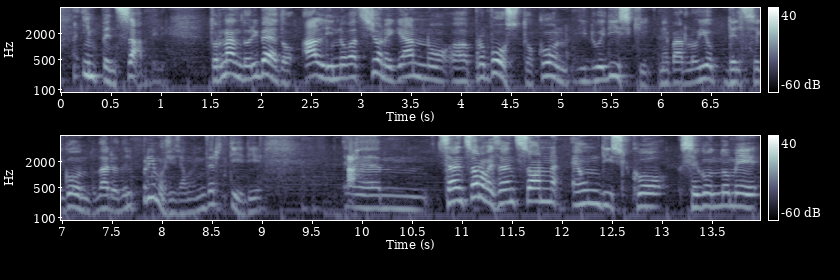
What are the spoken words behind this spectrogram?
impensabili. Tornando, ripeto, all'innovazione che hanno uh, proposto con i due dischi, ne parlo io del secondo, Dario del primo, ci siamo invertiti Ah. Ehm, Seven Son of Seven Son è un disco, secondo me,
